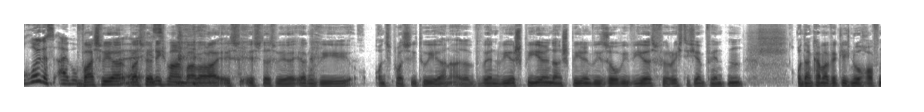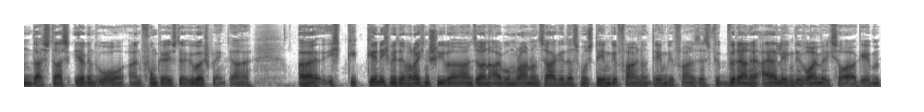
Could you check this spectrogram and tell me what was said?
ruhiges Album Was wir, äh, was wir ist- nicht machen, Barbara, ist, ist, dass wir irgendwie uns prostituieren. Also wenn wir spielen, dann spielen wir so, wie wir es für richtig empfinden. Und dann kann man wirklich nur hoffen, dass das irgendwo ein Funke ist, der überspringt. Ja. Äh, Ich ge- gehe nicht mit dem Rechenschieber an so ein Album ran und sage, das muss dem gefallen und dem gefallen. Das würde eine eierlegende Wollmilchsau ergeben,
